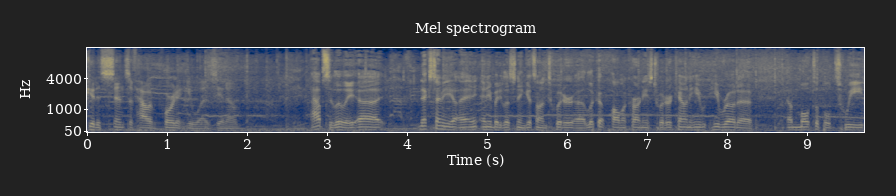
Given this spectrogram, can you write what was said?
get a sense of how important he was, you know? absolutely uh next time you, uh, anybody listening gets on twitter uh, look up paul mccartney's twitter account he, he wrote a, a multiple tweet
